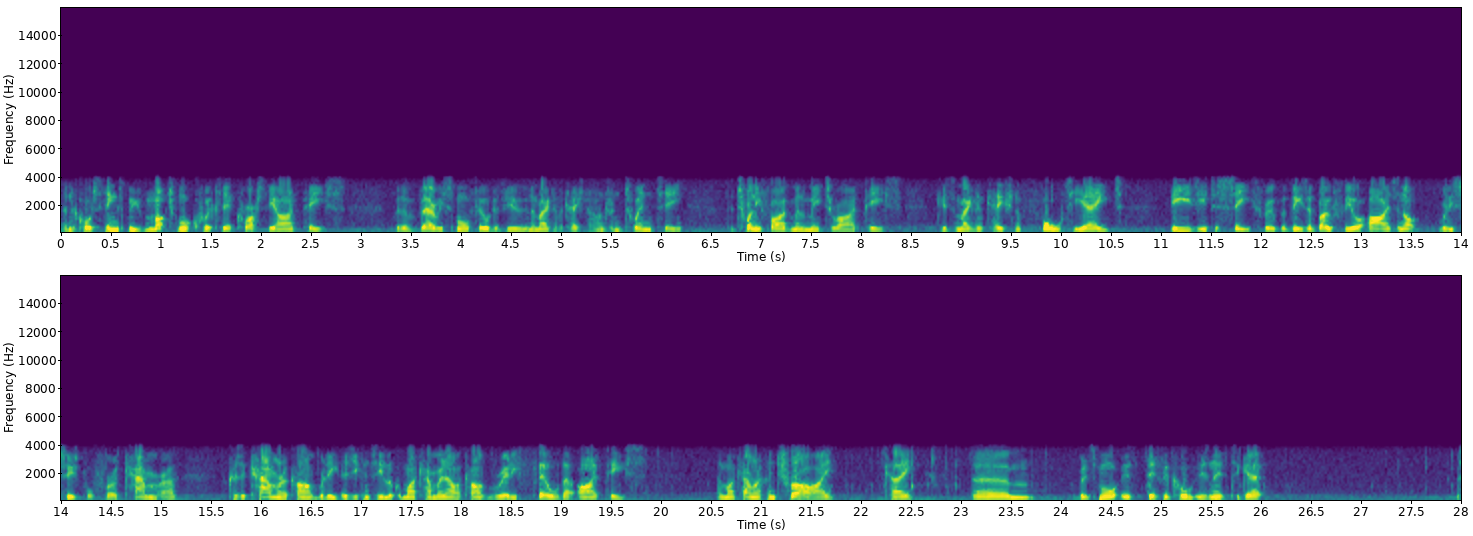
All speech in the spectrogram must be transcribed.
and of course things move much more quickly across the eyepiece with a very small field of view and a magnification of 120. The 25 millimeter eyepiece gives a magnification of 48 easier to see through but these are both for your eyes they're not really suitable for a camera because a camera can't really as you can see look at my camera now I can't really fill that eyepiece. And my camera can try okay um, but it's more it's difficult isn't it to get a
